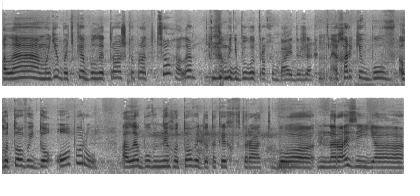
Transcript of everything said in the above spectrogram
але мої батьки були трошки проти цього, але мені було трохи байдуже. Харків був готовий до опору. Але був не готовий до таких втрат, бо наразі я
